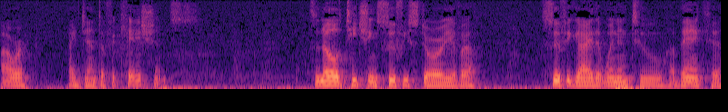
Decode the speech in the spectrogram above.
our identifications. It's an old teaching Sufi story of a Sufi guy that went into a bank, uh,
